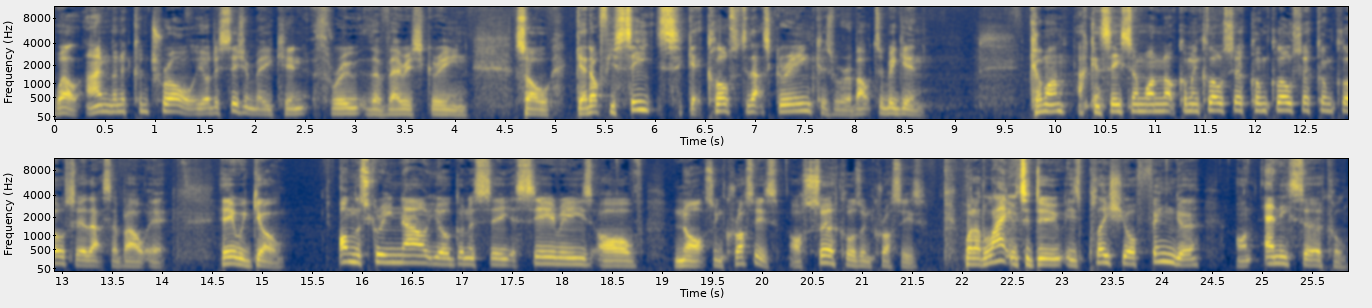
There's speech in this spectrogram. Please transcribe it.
well, I'm going to control your decision making through the very screen. So get off your seats, get close to that screen because we're about to begin. Come on, I can see someone not coming closer, come closer, come closer, that's about it. Here we go. On the screen now, you're going to see a series of noughts and crosses, or circles and crosses. What I'd like you to do is place your finger on any circle.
